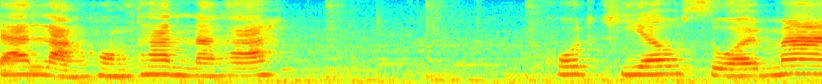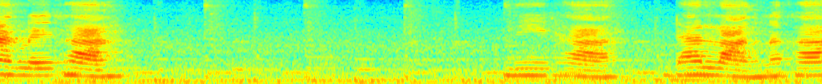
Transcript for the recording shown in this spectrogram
ด้านหลังของท่านนะคะ โคตรเคี้ยวสวยมากเลยค่ะ นี่ค่ะ ด้านหลังนะคะ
